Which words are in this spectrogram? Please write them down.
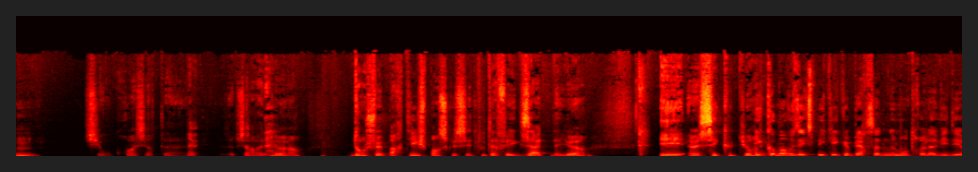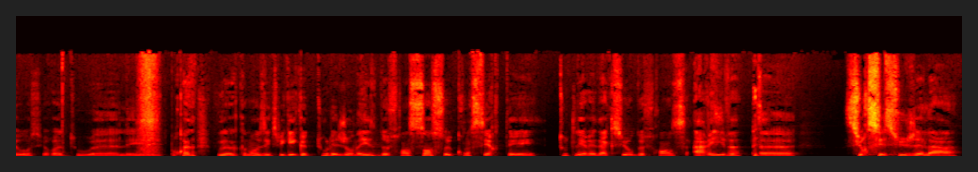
Hmm. si on croit certains observateurs, dont je fais partie. Je pense que c'est tout à fait exact d'ailleurs. Et euh, c'est culturel. Et comment vous expliquez que personne ne montre la vidéo sur euh, tous euh, les. Pourquoi Comment vous expliquez que tous les journalistes de France, sans se concerter, toutes les rédactions de France arrivent sur ces sujets-là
